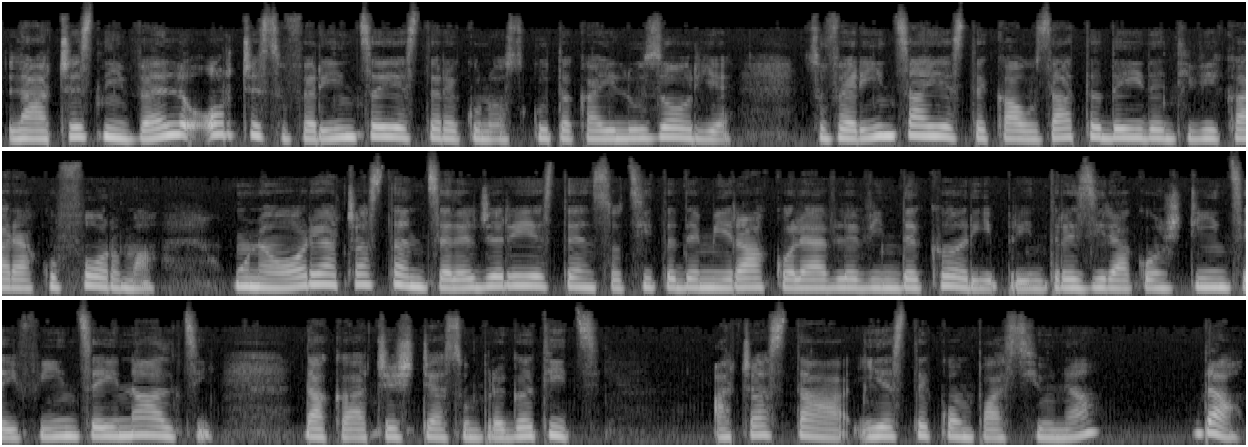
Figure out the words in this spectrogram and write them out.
La acest nivel, orice suferință este recunoscută ca iluzorie. Suferința este cauzată de identificarea cu forma. Uneori, această înțelegere este însoțită de miracole ale vindecării prin trezirea conștiinței ființei în alții, dacă aceștia sunt pregătiți. Aceasta este compasiunea? Da.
